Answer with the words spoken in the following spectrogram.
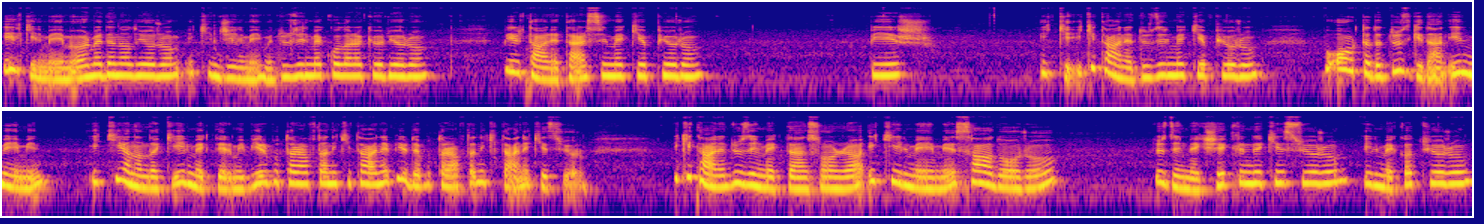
İlk ilmeğimi örmeden alıyorum. İkinci ilmeğimi düz ilmek olarak örüyorum. Bir tane ters ilmek yapıyorum. Bir, iki, iki tane düz ilmek yapıyorum. Bu ortada düz giden ilmeğimin iki yanındaki ilmeklerimi bir bu taraftan iki tane bir de bu taraftan iki tane kesiyorum. İki tane düz ilmekten sonra iki ilmeğimi sağa doğru düz ilmek şeklinde kesiyorum. ilmek atıyorum.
